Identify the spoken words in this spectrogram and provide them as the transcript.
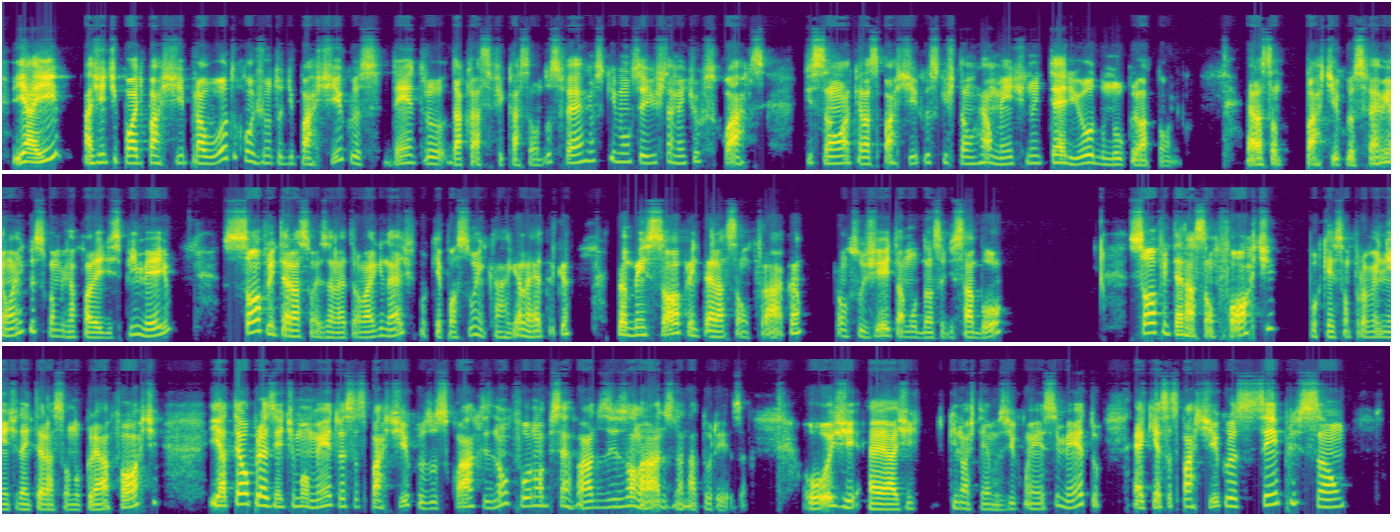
E aí, a gente pode partir para o outro conjunto de partículas dentro da classificação dos férmions, que vão ser justamente os quarks, que são aquelas partículas que estão realmente no interior do núcleo atômico. Elas são partículas fermiônicas, como já falei, de spin meio, sofrem interações eletromagnéticas, porque possuem carga elétrica, também sofrem interação fraca, estão sujeitos à mudança de sabor, sofrem interação forte, porque são provenientes da interação nuclear forte, e até o presente momento, essas partículas, os quarks, não foram observados isolados na natureza. Hoje, é, a gente, que nós temos de conhecimento é que essas partículas sempre são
